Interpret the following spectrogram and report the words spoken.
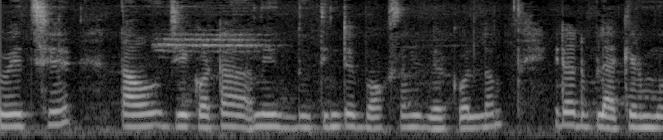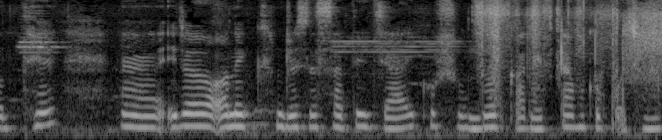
রয়েছে। তাও যে কটা আমি দু তিনটে বক্স আমি বের করলাম। এটা ব্ল্যাকের মধ্যে। এটা অনেক ড্রেসের সাথে যায়, খুব সুন্দর, কানেরটা আমার খুব পছন্দ।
